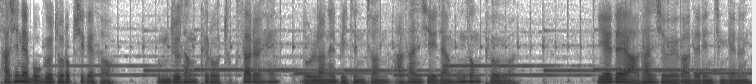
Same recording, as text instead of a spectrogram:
자신의 모교 졸업식에서 음주 상태로 축사를 해 논란을 빚은 전 아산시의장 홍성표 의원. 이에 대해 아산시의회가 내린 징계는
